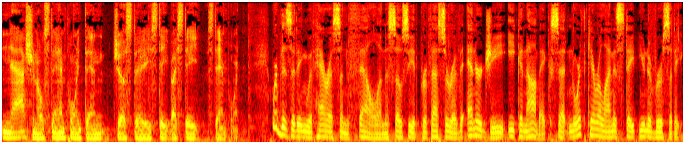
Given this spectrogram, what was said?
national standpoint than just a state by state standpoint. We're visiting with Harrison Fell, an associate professor of energy economics at North Carolina State University.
